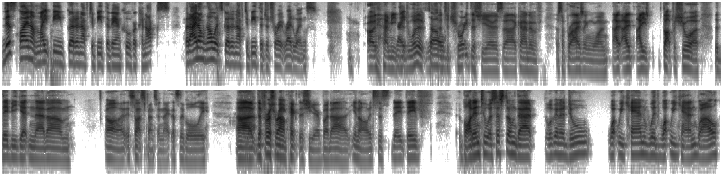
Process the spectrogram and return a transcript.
this lineup might be good enough to beat the Vancouver Canucks, but I don't know it's good enough to beat the Detroit Red Wings. Uh, I mean, Right, what a, what a Detroit this year is uh, kind of a surprising one. I, I I thought for sure that they'd be getting that. Um, oh, it's not Spencer Knight. That's the goalie. Uh, Yeah. the first round pick this year, but uh, you know, it's just they they've bought into a system that we're gonna do what we can with what we can while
